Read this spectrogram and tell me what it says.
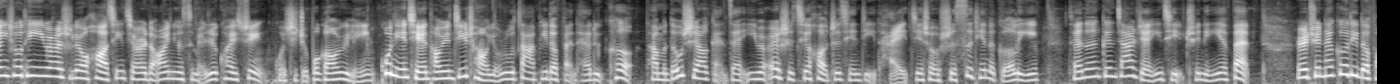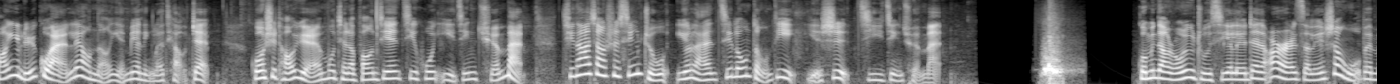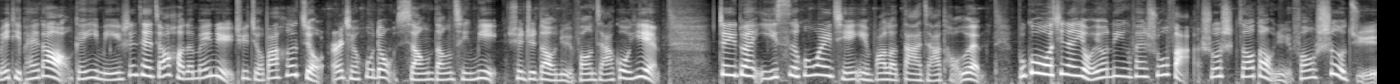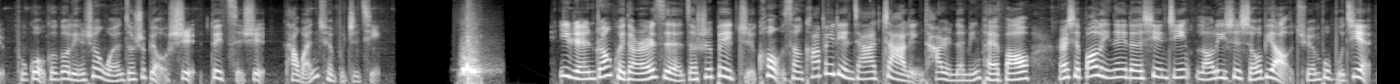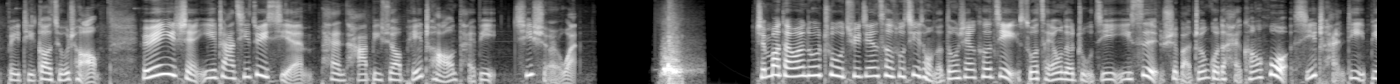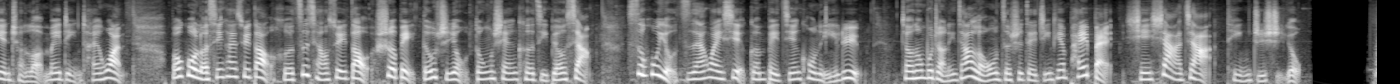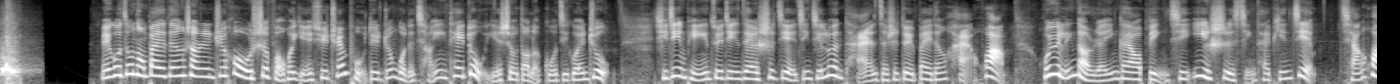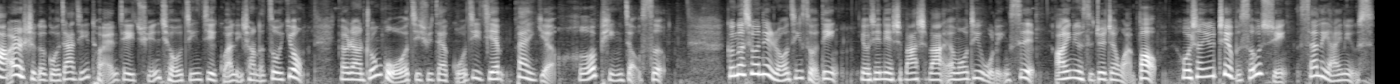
欢迎收听一月二十六号星期二的 iNews 每日快讯，我是主播高玉玲。过年前，桃园机场涌入大批的返台旅客，他们都是要赶在一月二十七号之前抵台，接受十四天的隔离，才能跟家人一起吃年夜饭。而全台各地的防疫旅馆量能也面临了挑战，光是桃园目前的房间几乎已经全满，其他像是新竹、宜兰、基隆等地也是几近全满。国民党荣誉主席连战的二儿子连胜武被媒体拍到跟一名身材姣好的美女去酒吧喝酒，而且互动相当亲密，甚至到女方家过夜。这一段疑似婚外情引发了大家讨论。不过现在有用另一番说法，说是遭到女方设局。不过哥哥连胜文则是表示，对此事他完全不知情。艺人庄奎的儿子则是被指控向咖啡店家诈领他人的名牌包，而且包里内的现金、劳力士手表全部不见，被提告求偿。法院一审依诈欺罪嫌，判他必须要赔偿台币七十二万。申报台湾多处区间测速系统的东山科技所采用的主机，疑似是把中国的海康货洗产地变成了 Made in Taiwan，包括了新开隧道和自强隧道设备都使用东山科技标下，似乎有自然外泄跟被监控的疑虑。交通部长林佳龙则是在今天拍板，先下架停止使用。美国总统拜登上任之后，是否会延续川普对中国的强硬态度，也受到了国际关注。习近平最近在世界经济论坛，则是对拜登喊话，呼吁领导人应该要摒弃意识形态偏见，强化二十个国家集团在全球经济管理上的作用，要让中国继续在国际间扮演和平角色。更多新闻内容，请锁定有线电视八十八 MOD 五零四 iNews 对阵晚报，或上 YouTube 搜寻三立 iNews。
